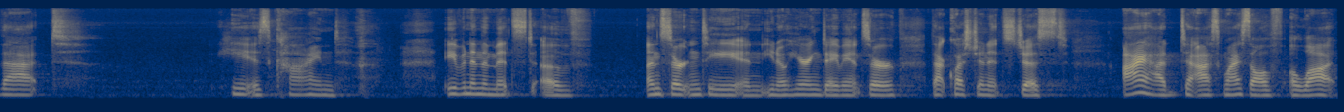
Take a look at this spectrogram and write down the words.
That he is kind, even in the midst of uncertainty and, you know, hearing Dave answer that question, it's just, I had to ask myself a lot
